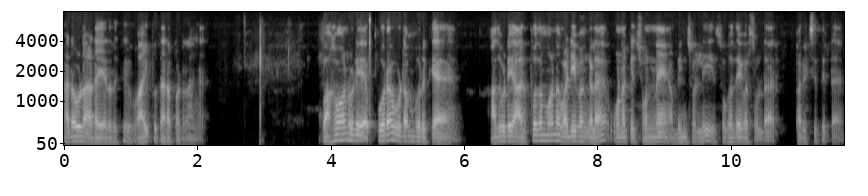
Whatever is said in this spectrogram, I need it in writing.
கடவுளை அடையிறதுக்கு வாய்ப்பு தரப்படுறாங்க. பகவானுடைய புற உடம்பு இருக்க அதோடைய அற்புதமான வடிவங்களை உனக்கு சொன்னேன் அப்படின்னு சொல்லி சுகதேவர் சொல்கிறார் பரீட்சித்துட்டார்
